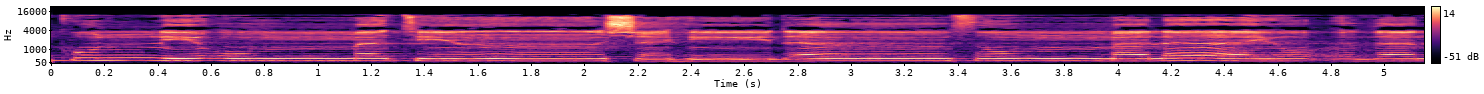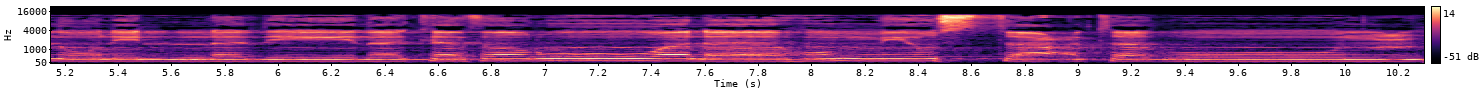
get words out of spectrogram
كل أمة شهيدا ثم لا يؤذن للذين كفروا ولا هم يستعتبون.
